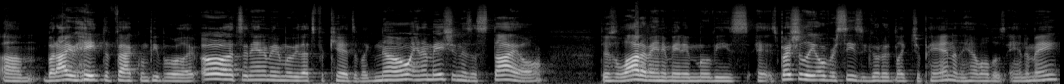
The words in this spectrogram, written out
Um, but I hate the fact when people are like, "Oh, that's an animated movie that's for kids." I'm like, "No, animation is a style." There's a lot of animated movies, especially overseas. You go to like Japan and they have all those anime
